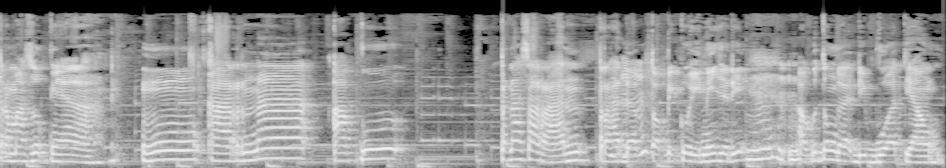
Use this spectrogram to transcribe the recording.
Termasuknya, Hmm, karena aku penasaran terhadap topikku ini. Jadi aku tuh nggak dibuat yang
